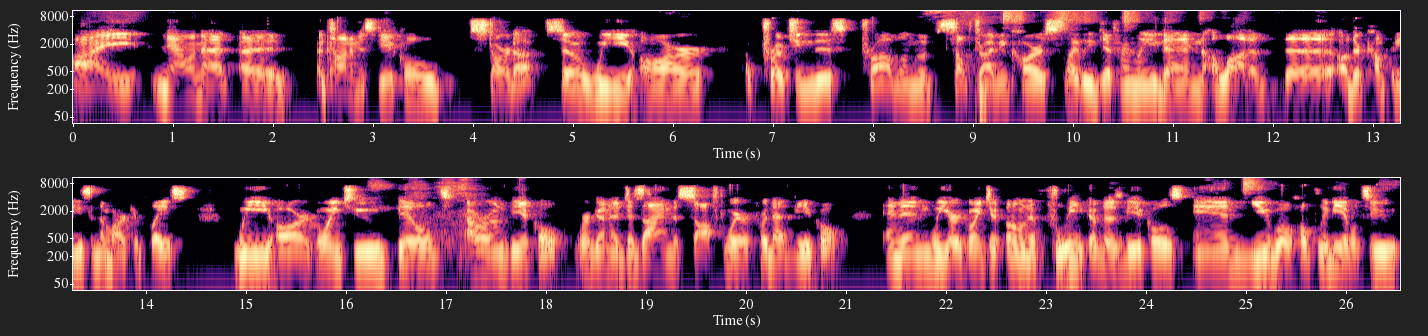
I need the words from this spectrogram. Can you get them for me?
I now am at a autonomous vehicle startup. So we are approaching this problem of self-driving cars slightly differently than a lot of the other companies in the marketplace. We are going to build our own vehicle. We're going to design the software for that vehicle. And then we are going to own a fleet of those vehicles and you will hopefully be able to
